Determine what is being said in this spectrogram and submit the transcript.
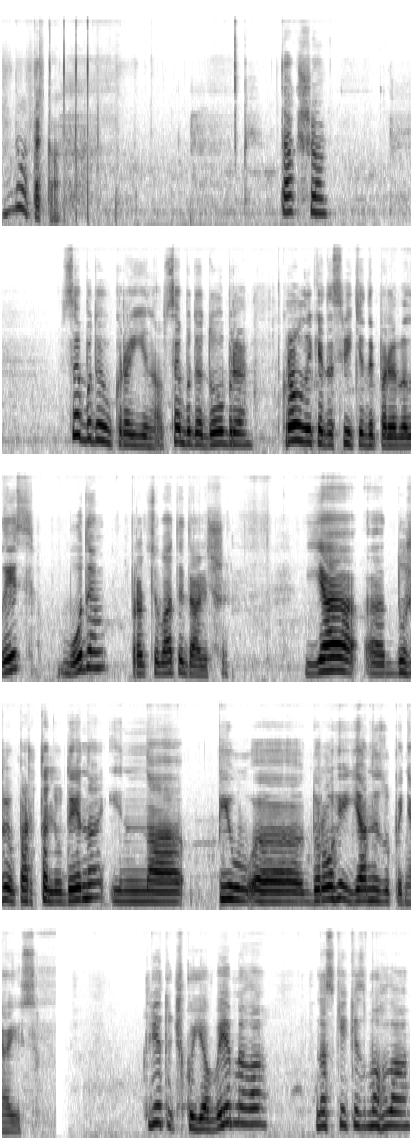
Ну, така. Так що все буде Україна, все буде добре. Кролики на світі не перевелись, будемо працювати далі. Я е, дуже вперта людина і на пів е, дороги я не зупиняюсь. Кліточку я вимила, наскільки змогла.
